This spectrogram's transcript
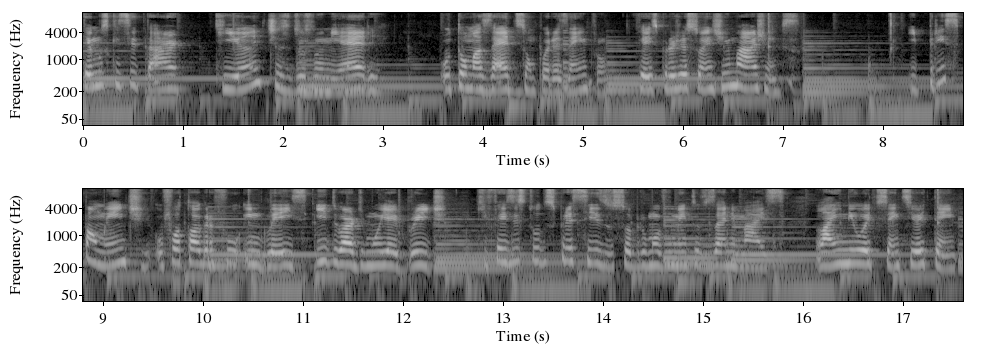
Temos que citar que antes dos Lumière, o Thomas Edison, por exemplo, fez projeções de imagens e principalmente o fotógrafo inglês Edward Muybridge, que fez estudos precisos sobre o movimento dos animais lá em 1880.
